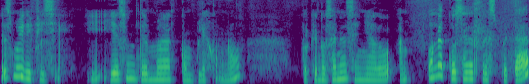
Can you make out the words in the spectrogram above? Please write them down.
Es muy difícil y, es un tema complejo, ¿no? Porque nos han enseñado, una cosa es respetar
